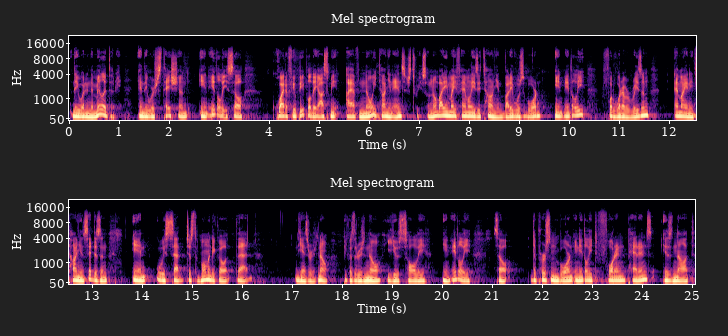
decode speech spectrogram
they were in the military and they were stationed in Italy. So, quite a few people they ask me, I have no Italian ancestry. So, nobody in my family is Italian, but I was born in Italy for whatever reason am I an Italian citizen? And we said just a moment ago that the answer is no, because there is no ius soli in Italy. So the person born in Italy to foreign parents is not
